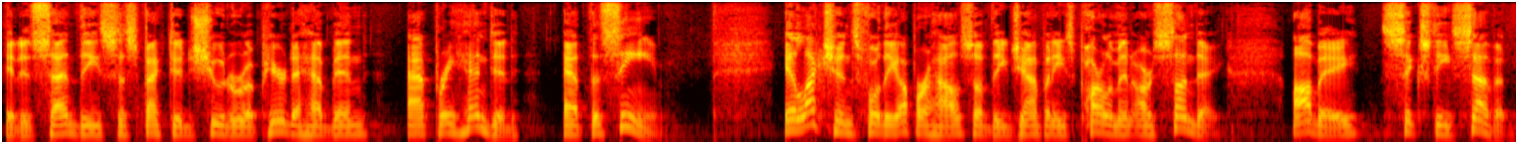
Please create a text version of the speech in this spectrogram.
It is said the suspected shooter appeared to have been apprehended at the scene. Elections for the upper house of the Japanese parliament are Sunday. Abe, 67,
